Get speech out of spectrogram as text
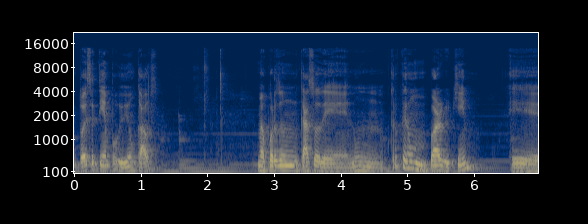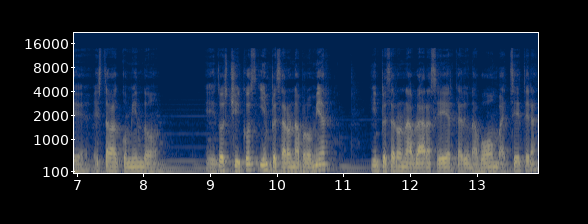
En todo ese tiempo vivía un caos me acuerdo de un caso de, un, creo que era un Burger King, eh, estaba comiendo eh, dos chicos y empezaron a bromear y empezaron a hablar acerca de una bomba, etc.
